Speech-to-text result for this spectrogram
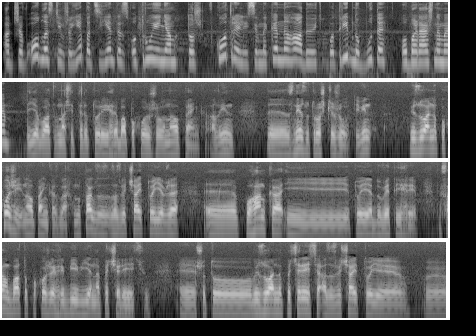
адже в області вже є пацієнти з отруєнням. Тож вкотре лісівники нагадують, потрібно бути обережними. Є багато в нашій території гриба похожого на опенька, але він знизу трошки жовтий. Він візуально похожий на опенька зверху, ну так зазвичай то є вже е, поганка і то є ядовитий гриб. Так само багато похожих грибів є на печерицю, е, що то візуально печериця, а зазвичай то є е, е,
